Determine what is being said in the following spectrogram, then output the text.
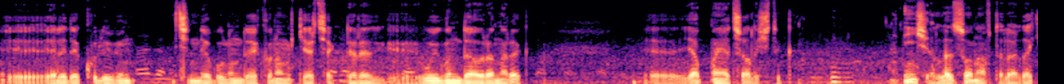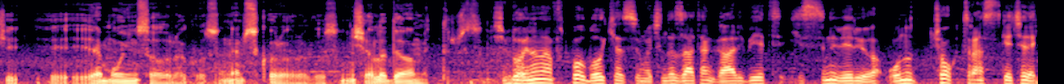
e, hele de kulübün içinde bulunduğu ekonomik gerçeklere e, uygun davranarak e, yapmaya çalıştık. İnşallah son haftalardaki e, hem oyunsal olarak olsun hem skor olarak olsun inşallah devam ettiririz. Şimdi oynanan futbol Balıkesir maçında zaten galibiyet hissini veriyor. Onu çok transit geçerek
